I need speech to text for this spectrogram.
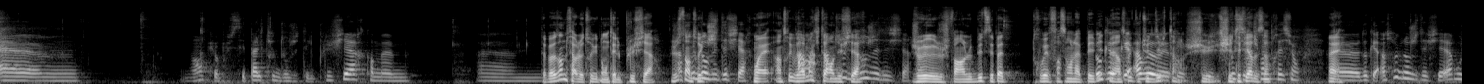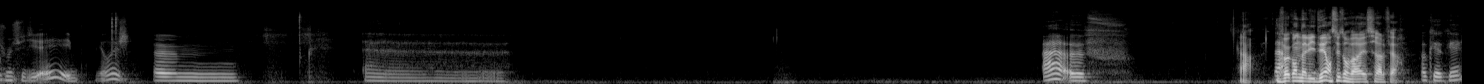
Euh, non, puis en plus, c'est pas le truc dont j'étais le plus fière quand même. Euh, T'as pas besoin de faire le truc dont t'es le plus fier. Juste un, dont truc. j'étais fière. Ouais, un truc vraiment Ah, qui t'a un rendu truc fier. dont j'étais fière. Je, je- enfin, le but, c'est pas de trouver forcément la pépite, mais un truc Ah où tu te oui, dis, putain, je j'étais c'est fier de ça. pression. Ouais. Euh, donc, un truc dont j'étais fière, où je me suis dit, hé, bien ouais. je- Euh, Ah, euh, pff, Alors, une Bah. fois qu'on a l'idée, ensuite, on va réussir à le faire. ok, ok.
